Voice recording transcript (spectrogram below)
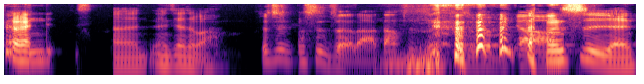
呃，那叫什么？就是当事者啦，当事者，当事人，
